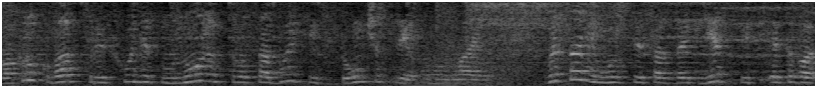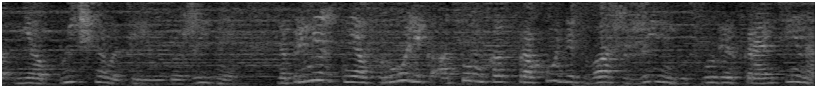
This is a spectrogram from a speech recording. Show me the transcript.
вокруг вас происходит множество событий, в том числе онлайн. Вы сами можете создать летопись этого необычного периода жизни, например, сняв ролик о том, как проходит ваша жизнь в условиях карантина.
